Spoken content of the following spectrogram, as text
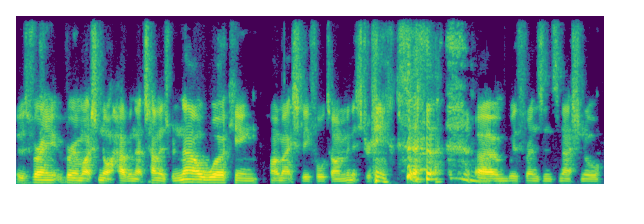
it was very, very much not having that challenge. But now working, I'm actually full time ministry um, with Friends International.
